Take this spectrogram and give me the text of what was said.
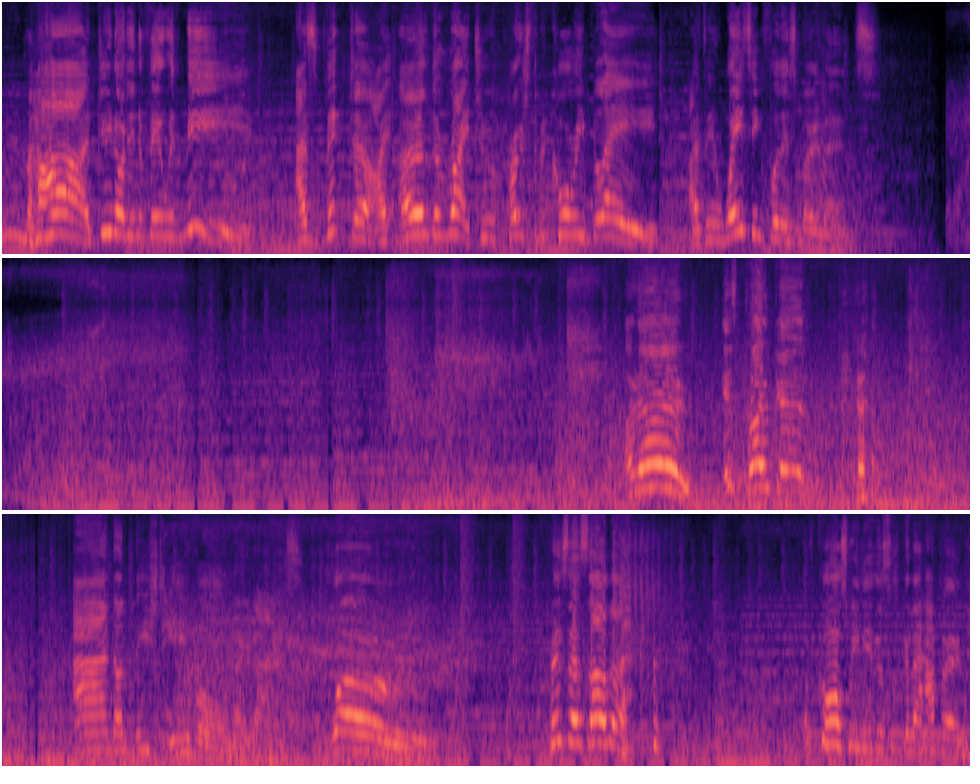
Hmm, haha, do not interfere with me! As victor, I earned the right to approach the Picori blade. I've been waiting for this moment. Oh no! It's broken! and unleashed evil, no doubt. Whoa! Princess Zelda! of course we knew this was gonna happen!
